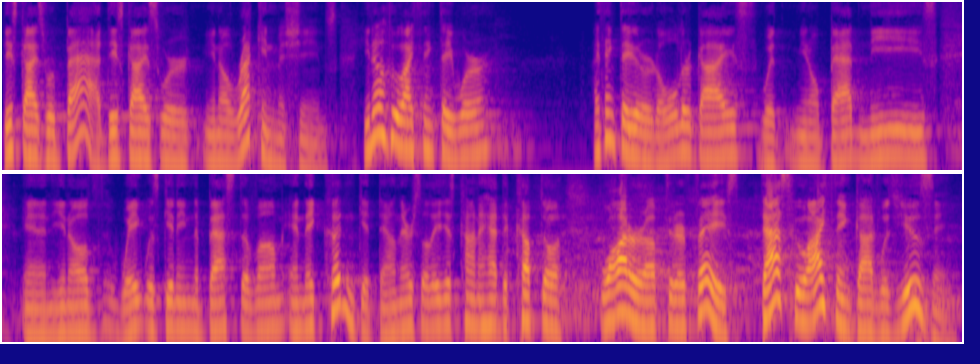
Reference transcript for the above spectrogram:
these guys were bad. These guys were, you know, wrecking machines. You know who I think they were? I think they were older guys with, you know, bad knees and, you know, the weight was getting the best of them and they couldn't get down there, so they just kind of had to cup the water up to their face. That's who I think God was using.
